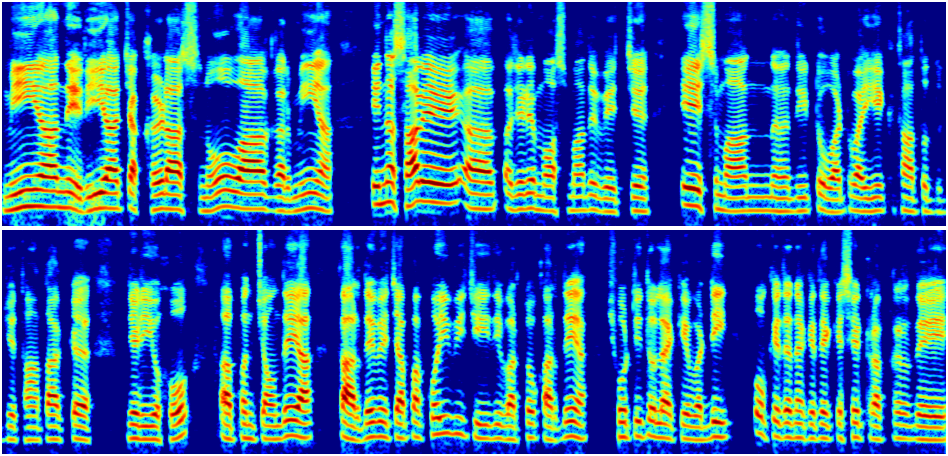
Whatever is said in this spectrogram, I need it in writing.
ਮੀਂਹ ਆ, ਹਨੇਰੀ ਆ, ਝੱਖੜ ਆ ਸਨੋ ਆ, ਗਰਮੀ ਆ, ਇਹਨਾਂ ਸਾਰੇ ਜਿਹੜੇ ਮੌਸਮਾਂ ਦੇ ਵਿੱਚ ਇਹ ਸਮਾਨ ਦੀ ਢੋਆ ਢਵਾਈ ਇੱਕ ਥਾਂ ਤੋਂ ਦੂਜੇ ਥਾਂ ਤੱਕ ਜਿਹੜੀ ਉਹ ਪਹੁੰਚਾਉਂਦੇ ਆ। ਘਰ ਦੇ ਵਿੱਚ ਆਪਾਂ ਕੋਈ ਵੀ ਚੀਜ਼ ਦੀ ਵਰਤੋਂ ਕਰਦੇ ਆ, ਛੋਟੀ ਤੋਂ ਲੈ ਕੇ ਵੱਡੀ ਉਹ ਕਿਤੇ ਨਾ ਕਿਤੇ ਕਿਸੇ ਟਰੱਕਰ ਦੇ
